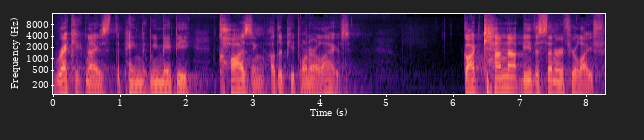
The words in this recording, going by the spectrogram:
recognize the pain that we may be causing other people in our lives. God cannot be the center of your life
